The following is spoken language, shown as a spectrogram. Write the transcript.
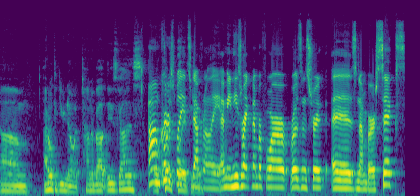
Um, I don't think you know a ton about these guys. Um, Well, Curtis, Blaydes, definitely. I mean, he's ranked number four. Rozenstruik is number six.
